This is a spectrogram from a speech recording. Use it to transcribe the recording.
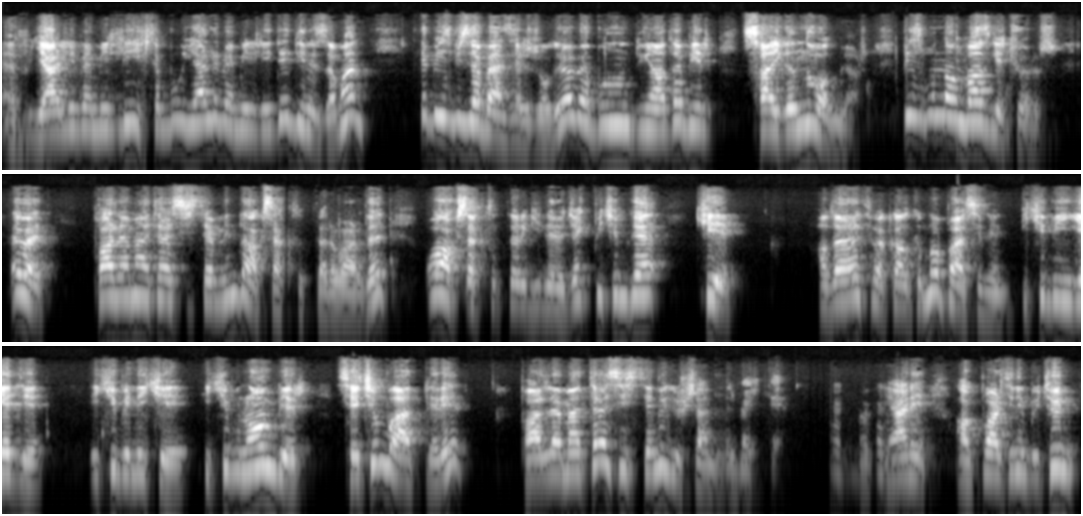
E, yerli ve milli işte bu yerli ve milli dediğiniz zaman işte biz bize benzeriz oluyor ve bunun dünyada bir saygınlığı olmuyor. Biz bundan vazgeçiyoruz. Evet parlamenter sistemin de aksaklıkları vardı. O aksaklıkları giderecek biçimde ki Adalet ve Kalkınma Partisi'nin 2007, 2002, 2011 seçim vaatleri parlamenter sistemi güçlendirmekte. Yani AK Parti'nin bütün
